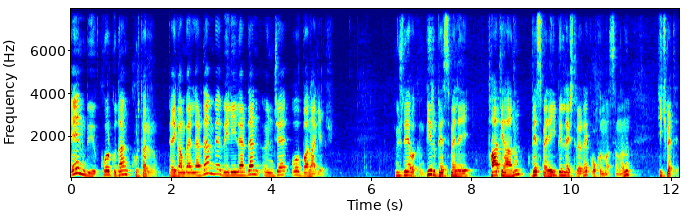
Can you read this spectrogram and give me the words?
en büyük korkudan kurtarırım. Peygamberlerden ve velilerden önce o bana gelir. Müjdeye bakın. Bir besmele Fatiha'nın besmeleyi birleştirerek okunmasının hikmeti.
